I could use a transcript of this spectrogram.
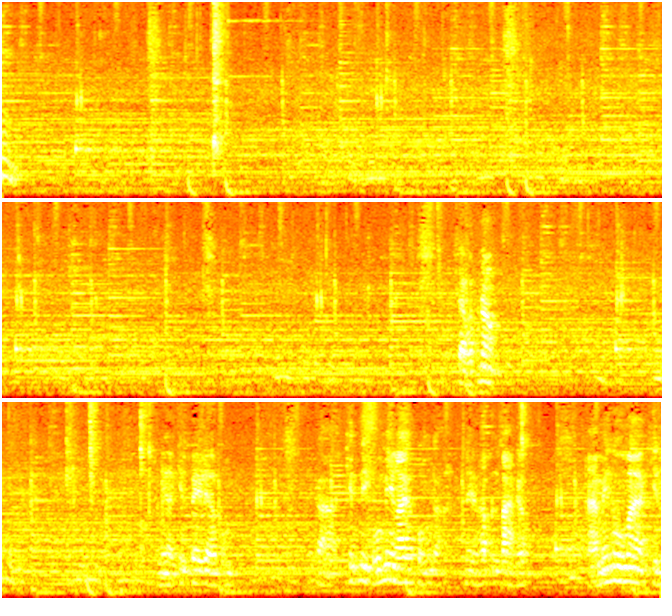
แซ่บครับน้องเนี่กินไปเลยครับผมก็คลิปนี้ผมมีอะไรครับผมก็นี่ครับเป็นบ้านครับ หาเมนูมากิน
